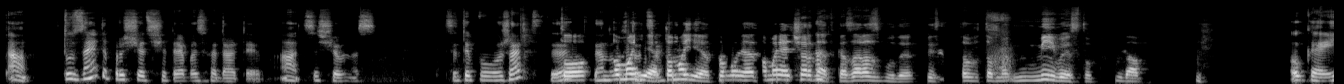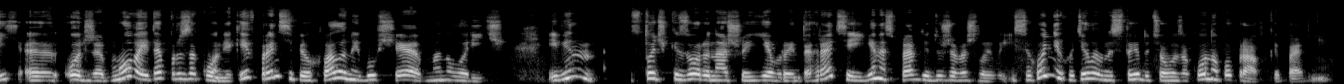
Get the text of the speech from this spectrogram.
а, тут знаєте про що ще треба згадати? А, це що в нас? Це типу жарт? То, ну, то моє, це? то моє, то моє, то моя чернетка зараз буде. То, то мій виступ. Да. Окей. Е, Отже, мова йде про закон, який, в принципі, ухвалений був ще минулоріч. І він з точки зору нашої євроінтеграції є насправді дуже важливий. І сьогодні хотіли внести до цього закону поправки певні.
